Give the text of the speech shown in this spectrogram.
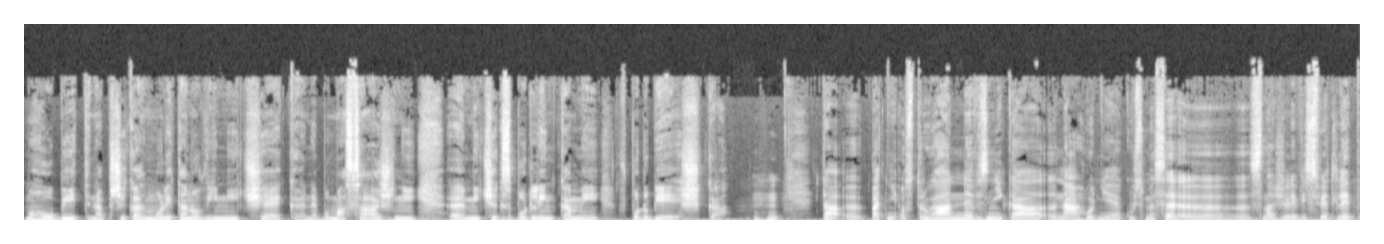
mohou být například molitanový míček nebo masáž masážní eh, míček s bodlinkami v podobě ješka. Mm-hmm. Ta eh, patní ostruha nevzniká náhodně, jak už jsme se eh, snažili vysvětlit.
